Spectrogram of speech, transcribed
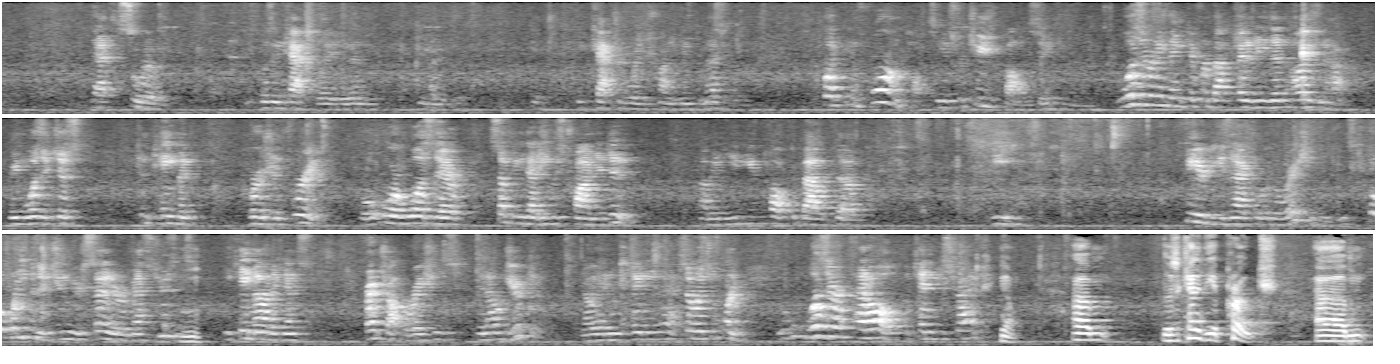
that sort of was encapsulated and you know, it, it captured what he's trying to do domestically. But in foreign policy and strategic policy, was there anything different about Kennedy than Eisenhower? I mean, was it just containment version three? Or, or was there something that he was trying to do? I mean, you, you talked about uh, he feared these natural liberation movements, but when he was a junior senator in Massachusetts, Mm. he came out against French operations in Algeria, you know, and retaining that. So I was just wondering, was there at all a Kennedy strategy? Yeah. Um, there was a Kennedy approach. Um,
